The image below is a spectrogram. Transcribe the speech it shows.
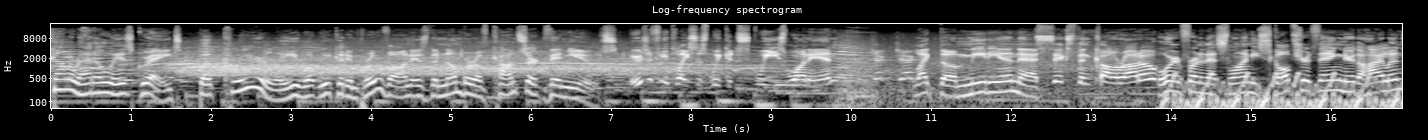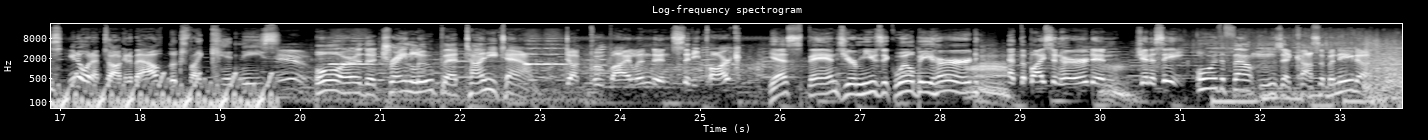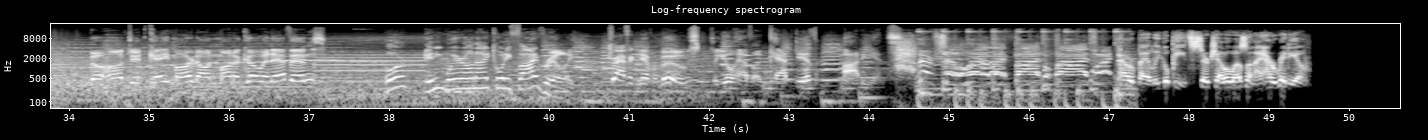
Colorado is great, but clearly what we could improve on is the number of concert venues. Here's a few places we could squeeze one in. Check, check. Like the median at 6th and Colorado, or in front of that slimy sculpture thing near the Highlands. You know what I'm talking about. Looks like kidneys. Ew. Or the train loop at Tiny Town, Duck Poop Island, and City Park. Yes, bands, your music will be heard at the Bison Herd in Genesee. Or the fountains at Casa Bonita. The haunted Kmart on Monaco and Evans. Or anywhere on I 25, really. Traffic never moves, so you'll have a captive audience. Search LOL at 505. Powered by Illegal Pete's. Search LOLs on iHeartRadio.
